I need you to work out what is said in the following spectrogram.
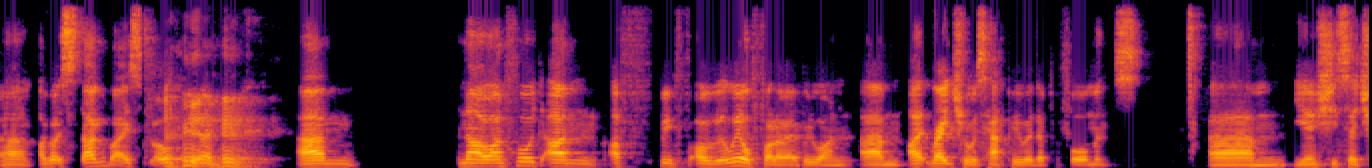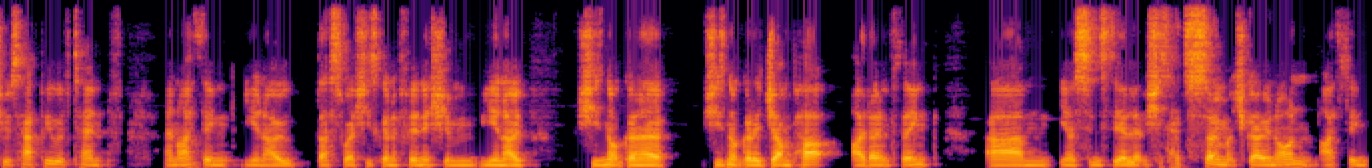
um, I got stung by a scorpion. Um, no, unfortunately, um, I've been. Oh, we'll follow everyone. Um, I, Rachel was happy with her performance. Um, you know, she said she was happy with tenth, and I think you know that's where she's going to finish, and you know she's not going to she's not going to jump up. I don't think. Um, you know, since the Olympics, she's had so much going on. I think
